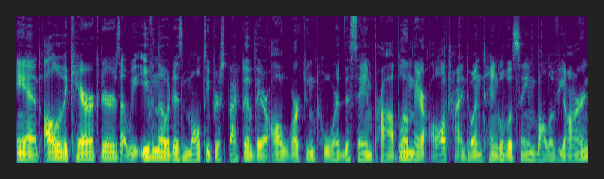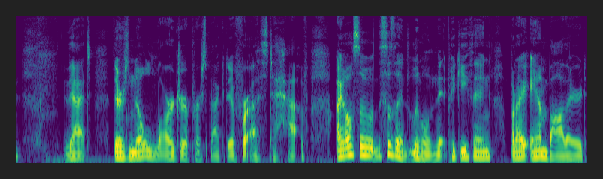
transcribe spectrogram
And all of the characters that we, even though it is multi perspective, they are all working toward the same problem. They are all trying to untangle the same ball of yarn that there's no larger perspective for us to have. I also, this is a little nitpicky thing, but I am bothered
